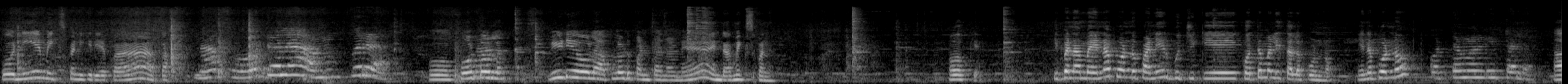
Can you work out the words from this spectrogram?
ஓ நீயே மிக்ஸ் பண்ணிக்கிறியாப்பா. ஓ ஃபோட்டோவில் வீடியோவில் அப்லோடு பண்ணிட்டேன் நான். இந்த மிக்ஸ் பண்ணு. ஓகே. இப்போ நம்ம என்ன பண்ணணும் பன்னீர் புச்சிக்கு கொத்தமல்லி தலை போடணும். என்ன போடணும்? கொத்தமல்லி தலை ஆ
